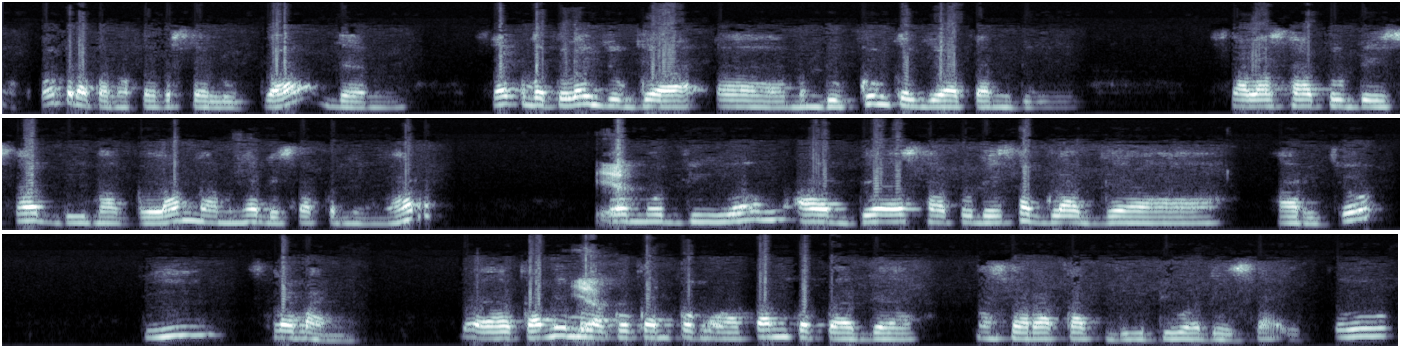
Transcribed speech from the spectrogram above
Oktober atau November saya lupa dan saya kebetulan juga uh, mendukung kegiatan di salah satu desa di Magelang namanya Desa Peningar. Yeah. Kemudian ada satu desa Glaga Harjo di Sleman. Eh, kami yeah. melakukan penguatan kepada masyarakat di dua desa itu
